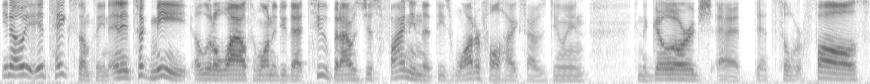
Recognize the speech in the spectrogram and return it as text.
you know, it, it takes something. And it took me a little while to want to do that too, but I was just finding that these waterfall hikes I was doing in the gorge at, at Silver Falls,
